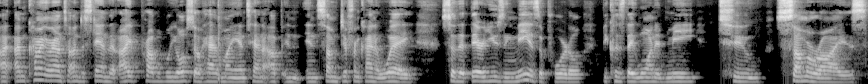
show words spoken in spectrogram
I, am coming around to understand that I probably also have my antenna up in, in some different kind of way so that they're using me as a portal because they wanted me to summarize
